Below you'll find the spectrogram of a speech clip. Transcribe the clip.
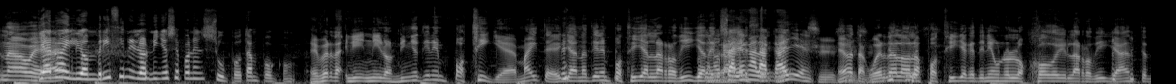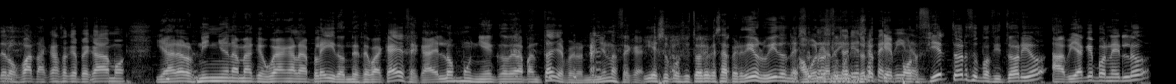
No. Ya no hay lombrices ni los niños se ponen supo tampoco. Es verdad, ni, ni los niños tienen postillas, Maite, ya no tienen postillas en la rodilla. Que de no salen a la ¿eh? calle. Sí, ¿Eh? sí, ¿Te sí. acuerdas lo de las postillas que tenía uno en los codos y en la rodilla antes de los batacazos que pegábamos? Y ahora los niños nada más que juegan a la Play, donde se va a caer? Se caen los muñecos de la pantalla, pero el niño no se cae. Y el supostorio que se ha perdido, Luis, donde Ah, bueno, el supositorio se ha supositorio, que perdido. por cierto, el supositorio había que ponerlo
